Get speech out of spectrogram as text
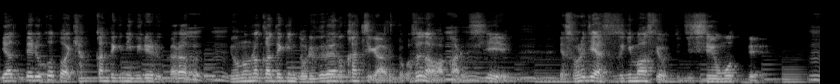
やってることは客観的に見れるから、うんうん。世の中的にどれぐらいの価値があるとかそういうのは分かるし、うんうんいやそれじゃ安すぎますよって自信を持ってうんう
